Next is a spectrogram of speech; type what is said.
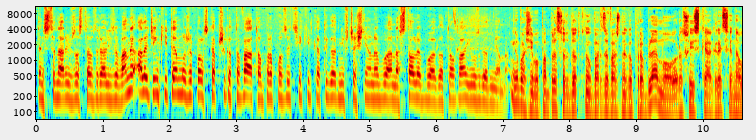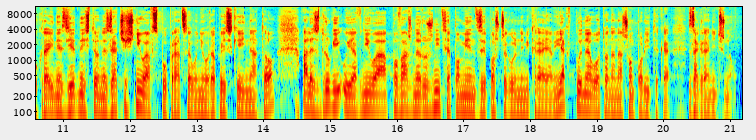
ten scenariusz został zrealizowany, ale dzięki temu, że Polska przygotowała tą propozycję kilka tygodni wcześniej, ona była na stole, była gotowa i uzgodniona. No właśnie, bo pan profesor dotknął bardzo ważnego problemu. Rosyjska agresja na Ukrainę z jednej strony zacieśniła współpracę Unii Europejskiej i NATO, ale z drugiej ujawniła poważne różnice pomiędzy poszczególnymi krajami. Jak wpłynęło to na naszą politykę zagraniczną?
